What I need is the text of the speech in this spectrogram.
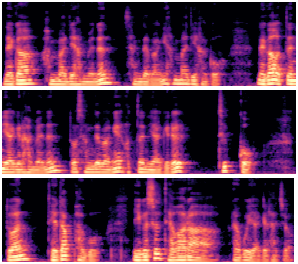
내가 한마디 하면은 상대방이 한마디 하고, 내가 어떤 이야기를 하면은 또 상대방의 어떤 이야기를 듣고, 또한 대답하고, 이것을 대화라 라고 이야기를 하죠.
